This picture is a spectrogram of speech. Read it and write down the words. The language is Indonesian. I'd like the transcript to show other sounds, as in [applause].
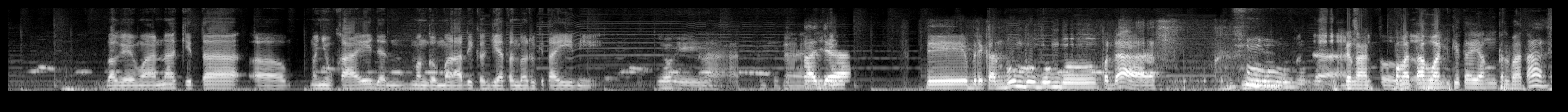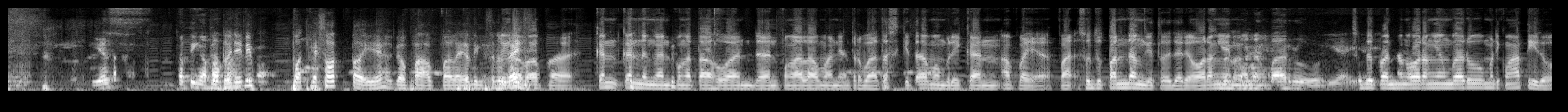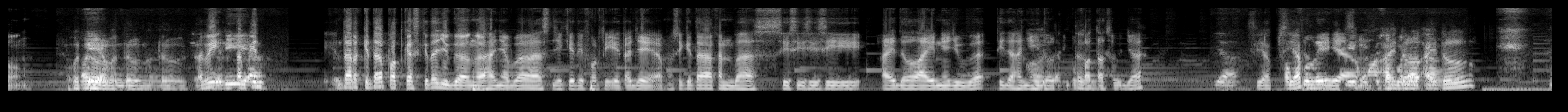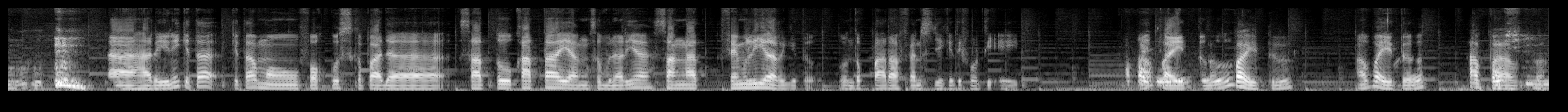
bagaimana kita eh, menyukai dan menggemari kegiatan baru kita ini. Yo, Nah, Nah, saja diberikan bumbu-bumbu pedas. jadi, pedas, Dengan betul, pengetahuan kita yang terbatas. yes. Tapi nggak apa-apa. Tentunya ini podcast soto ya, gak apa-apa lah yang penting seru nggak guys. apa-apa. Kan kan dengan pengetahuan dan pengalaman yang terbatas kita memberikan apa ya pa- sudut pandang gitu dari orang yang Sudut memang pandang baru. Iya, iya. sudut pandang orang yang baru menikmati dong. Betul, iya, betul, betul. betul. Tapi Jadi tapi ya. ntar kita podcast kita juga nggak hanya bahas JKT48 aja ya. Masih kita akan bahas sisi-sisi idol lainnya juga, tidak hanya Oh, idola ibu kota saja. Ya, Siap-siap. hopefully Iya, [clears throat] Nah, hari ini kita kita mau fokus kepada satu kata yang sebenarnya sangat familiar gitu untuk para fans JKT48. Apa, Apa itu? Apa itu? Apa itu? Apa? Oshi. apa?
